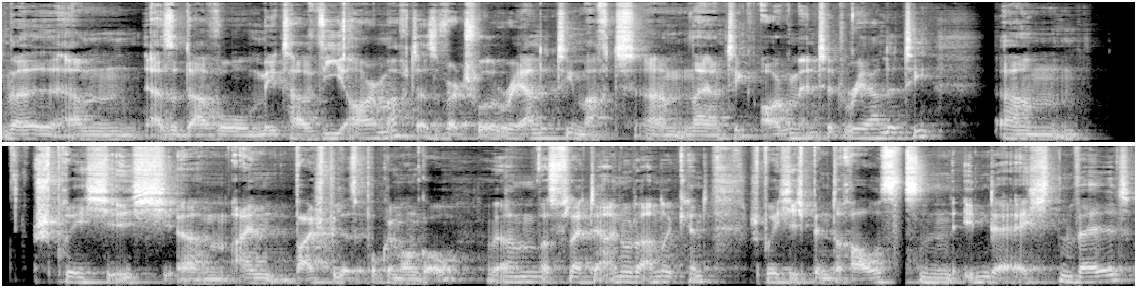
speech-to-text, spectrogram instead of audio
weil ähm, also da, wo Meta VR macht, also Virtual Reality, macht ähm, Niantic Augmented Reality. Ähm, sprich, ich ähm, ein Beispiel ist Pokémon Go, ähm, was vielleicht der eine oder andere kennt. Sprich, ich bin draußen in der echten Welt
